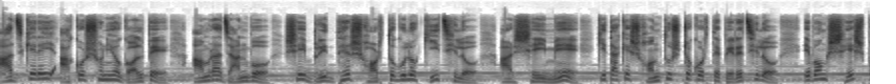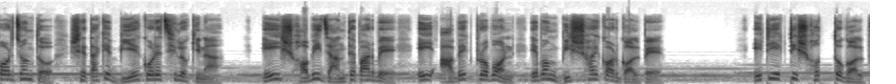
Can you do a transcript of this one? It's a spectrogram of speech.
আজকের এই আকর্ষণীয় গল্পে আমরা জানব সেই বৃদ্ধের শর্তগুলো কি ছিল আর সেই মেয়ে কি তাকে সন্তুষ্ট করতে পেরেছিল এবং শেষ পর্যন্ত সে তাকে বিয়ে করেছিল কিনা। এই সবই জানতে পারবে এই আবেগপ্রবণ এবং বিস্ময়কর গল্পে। এটি একটি সত্য গল্প,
